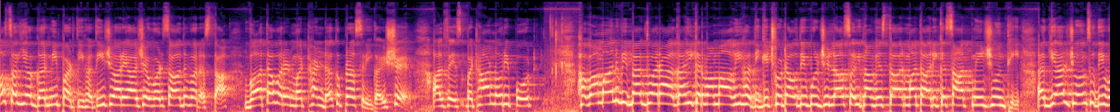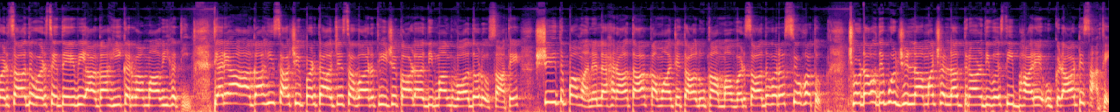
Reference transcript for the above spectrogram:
અસહ્ય ગરમી પડતી હતી જ્યારે આજે વરસાદ વરસતા વાતાવરણમાં ઠંડક પ્રસરી ગઈ છે. અલ્ફેઝ પઠાણનો રિપોર્ટ હવામાન વિભાગ દ્વારા આગાહી કરવામાં આવી હતી કે છોટાઉદેપુર જિલ્લા સહિતના વિસ્તારમાં તારીખ સાતમી જૂનથી અગિયાર જૂન સુધી વરસાદ વરસે તેવી આગાહી કરવામાં આવી હતી. ત્યારે આ આગાહી સાચી પડતા આજે સવારથી જ કાળા દિમાગ વાદળો સાથે શીત પવન લહેરાતા કમાટી તાલુકામાં વરસાદ વરસ્યો હતો. છોટાઉદેપુર જિલ્લામાં છેલ્લા ત્રણ દિવસથી ભારે ઉકળાટ સાથે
